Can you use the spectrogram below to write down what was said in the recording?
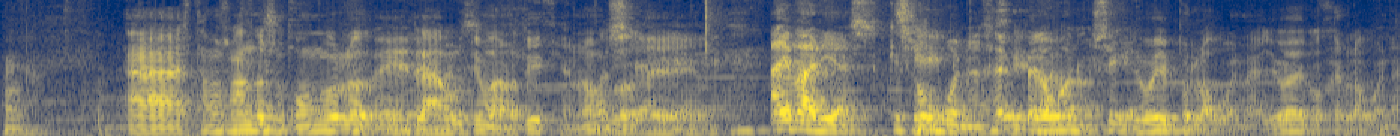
Venga. Ah, estamos hablando, supongo, lo de la Venga. última noticia, ¿no? O Lo sea, de- que- Hay varias que Sí, son buenas, ¿eh? sí, pero va. bueno, sigue. Yo voy por la buena, yo voy a coger la buena.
